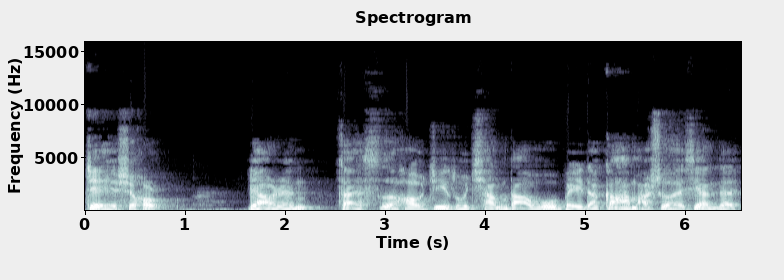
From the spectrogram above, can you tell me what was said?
这时候，两人在四号机组强大无比的伽马射线的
